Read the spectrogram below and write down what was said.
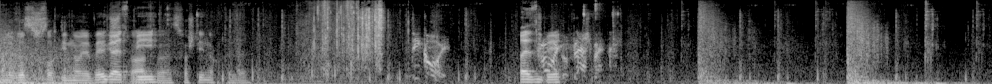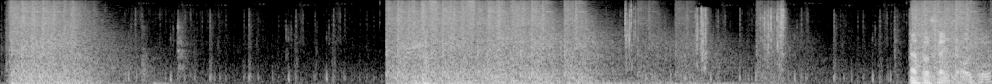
Hallo, Russisch ist doch die neue Weltsprache. Das verstehen doch alle. Weisen B. wahrscheinlich Auto.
